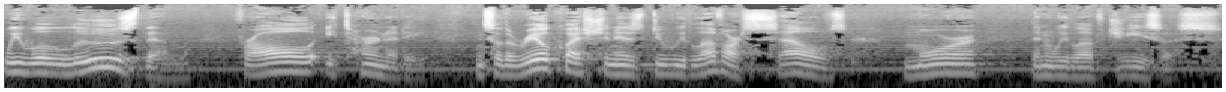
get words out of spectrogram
we will lose them for all eternity. And so the real question is do we love ourselves more than we love Jesus?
